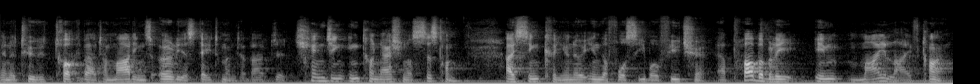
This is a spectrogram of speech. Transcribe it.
you know, to talk about uh, Martin's earlier statement about the changing international system, I think, you know, in the foreseeable future, uh, probably in my lifetime,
